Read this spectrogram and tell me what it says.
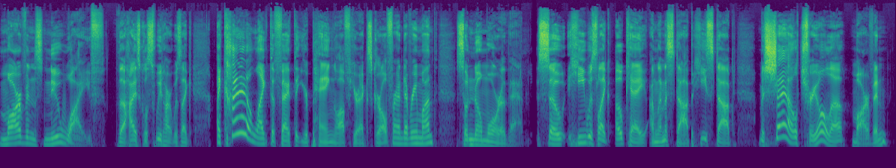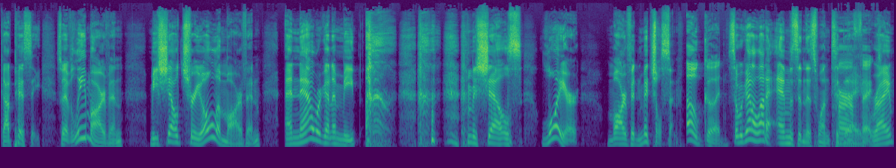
Marvin's new wife, the high school sweetheart, was like, I kind of don't like the fact that you're paying off your ex girlfriend every month. So no more of that. So he was like, okay, I'm going to stop. He stopped. Michelle Triola Marvin got pissy. So I have Lee Marvin, Michelle Triola Marvin, and now we're going to meet Michelle's lawyer, Marvin Mitchelson. Oh, good. So we got a lot of M's in this one today, Perfect. right?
